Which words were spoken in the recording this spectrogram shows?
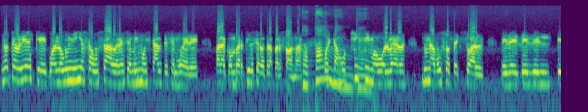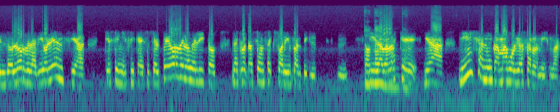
No te olvides que cuando un niño es abusado, en ese mismo instante se muere para convertirse en otra persona. Totalmente. Cuesta muchísimo volver de un abuso sexual, de, del, del dolor, de la violencia que significa eso. Es el peor de los delitos, la explotación sexual infantil. Y la verdad es que, mira, mi hija nunca más volvió a ser la misma.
